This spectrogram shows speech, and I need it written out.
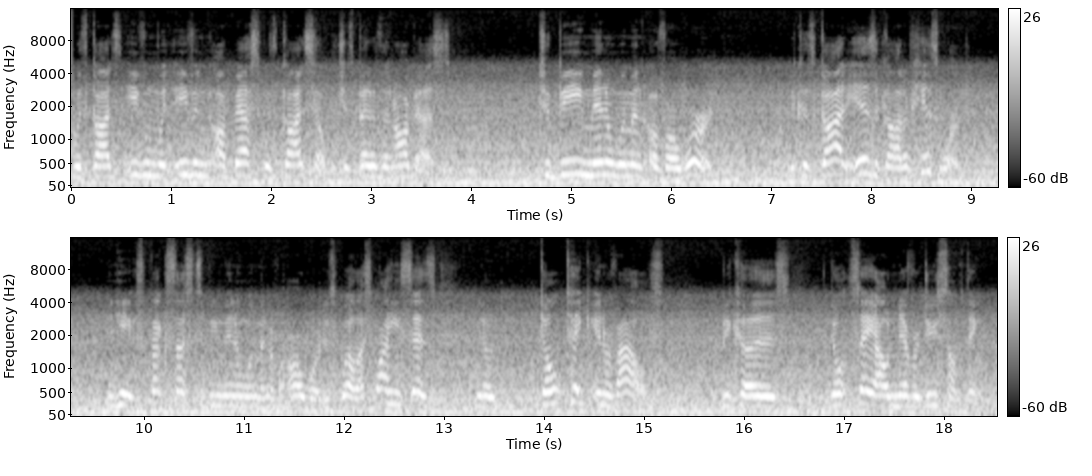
with God's even with even our best with God's help, which is better than our best, to be men and women of our word, because God is a God of His word, and He expects us to be men and women of our word as well. That's why He says, you know, don't take inner vows, because don't say I'll never do something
